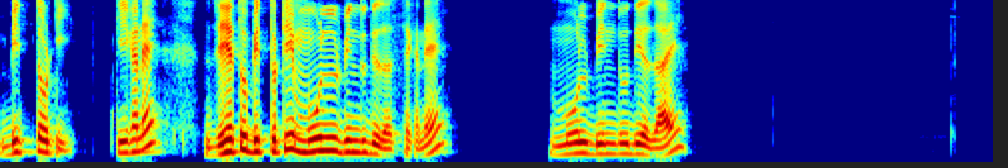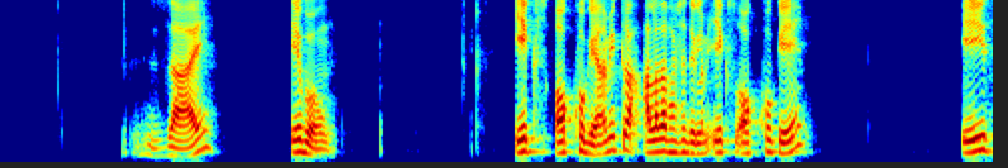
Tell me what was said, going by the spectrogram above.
বৃত্তটি। কি এখানে? যেহেতু বৃত্তটি মূল বিন্দু দিয়ে যাচ্ছে এখানে, মূল বিন্দু দিয়ে যায় যায় এবং এক্স অক্ষকে, আমি একটু আলাদা ভাষা দেখলাম এক্স অক্ষকে এইচ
